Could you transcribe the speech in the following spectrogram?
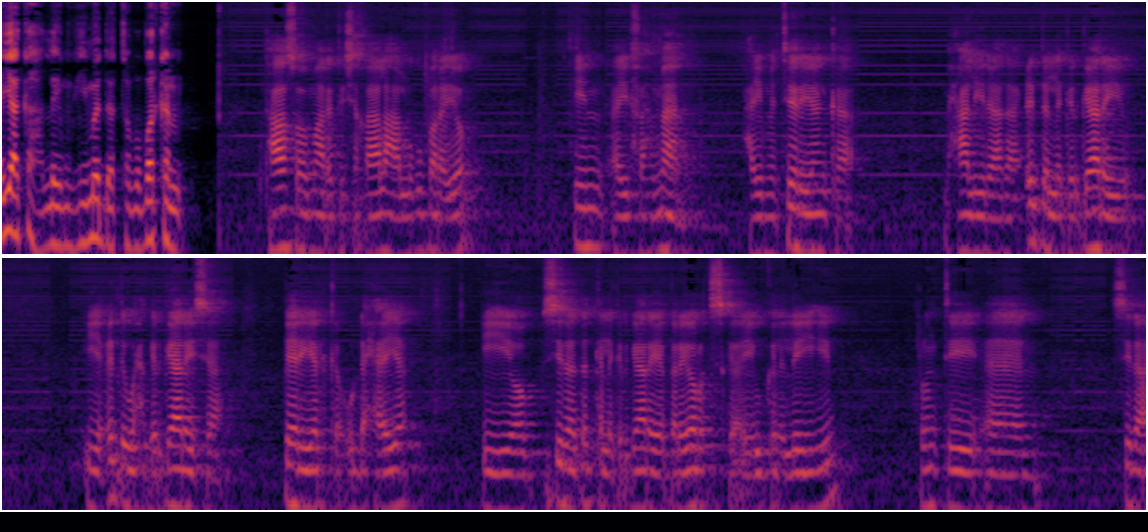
ayaa ka hadlay muhiimadda tababarkan. Taasoo maaragtay shaqaalaha lagu barayo in ay fahmaan humanitarianka maxaa la yidhaahdaa cidda la gargaarayo iyo cidda wax gargaaraysa beryarka u dhexeeya iyo sida dadka la gargaaraya prioritiska ay u kala leeyihiin. Runtii sida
